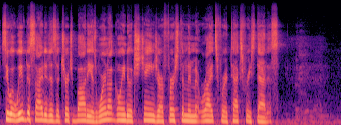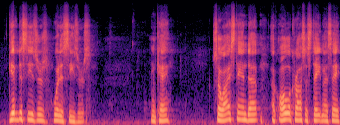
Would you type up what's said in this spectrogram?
See, what we've decided as a church body is we're not going to exchange our First Amendment rights for a tax free status. Give to Caesar's what is Caesar's. Okay? So I stand up all across the state and I say,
